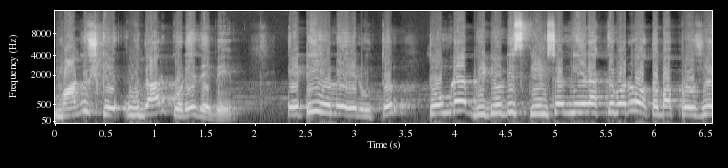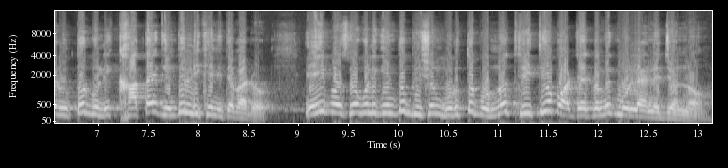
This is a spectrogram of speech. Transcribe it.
মানুষকে উদার করে দেবে। এটি হলো এর উত্তর। তোমরা ভিডিওটি স্ক্রিনশট নিয়ে রাখতে পারো অথবা প্রশ্নের উত্তরগুলি খাতায় কিন্তু লিখে নিতে পারো। এই প্রশ্নগুলি কিন্তু ভীষণ গুরুত্বপূর্ণ তৃতীয় পর্যায়ক্রমিক মূল্যায়নের জন্য।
